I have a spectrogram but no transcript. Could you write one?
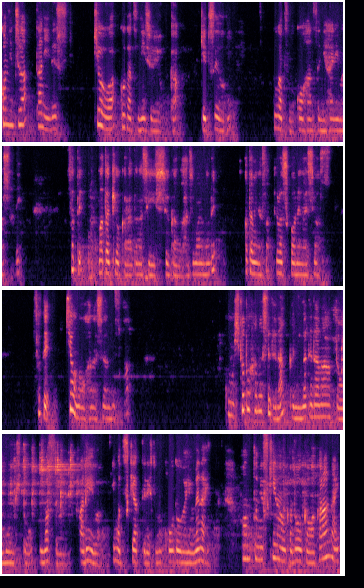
こんにちは、タニーです。今日は5月24日、月曜日。5月の後半戦に入りましたね。さて、また今日から新しい1週間が始まるので、また皆さんよろしくお願いします。さて、今日のお話なんですが、こう人と話しててなんか苦手だなって思う人いますよね。あるいは今付き合ってる人の行動が読めない。本当に好きなのかどうかわからない。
